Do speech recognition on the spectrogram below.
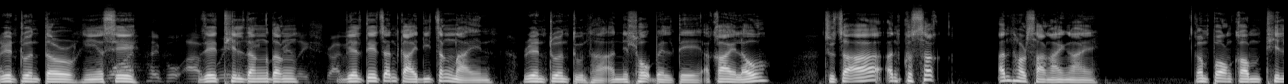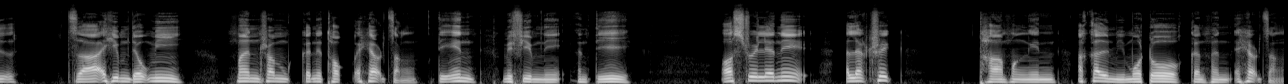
rian tuan tar hi ase je thil dang dang. velte chan kai di chang nain. Rian tuan tu na ani hlo belte akai lo. Chu cha a an khosak an har sa ngai ngai kampong kam thil cha him deuh mi man ram kan ni thok a her chang ti in mi phim ni an ti australia ni electric tha mangin akal mi moto kan man a her chang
